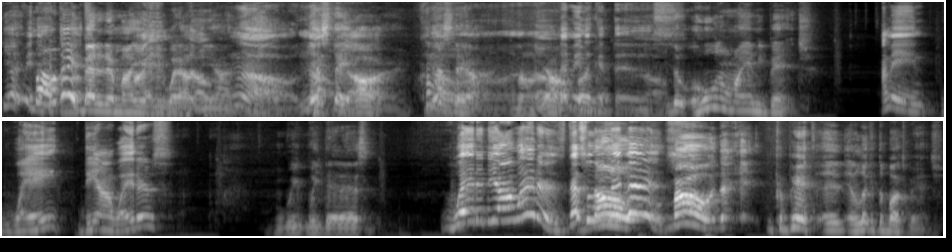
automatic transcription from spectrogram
yeah, Let me bro. look the They better than Miami, Miami, without no. Giannis. No, no. yes, they no. are. Come yes, on. they are. No, No. y'all. Let me look at this. No. Dude, who's on Miami bench? I mean, Wade, Dion Waiters. We we dead ass. Wade and Dion Waiters. That's who No, on their bench. bro. that- eh, compared to, and, and look at the Bucks bench.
